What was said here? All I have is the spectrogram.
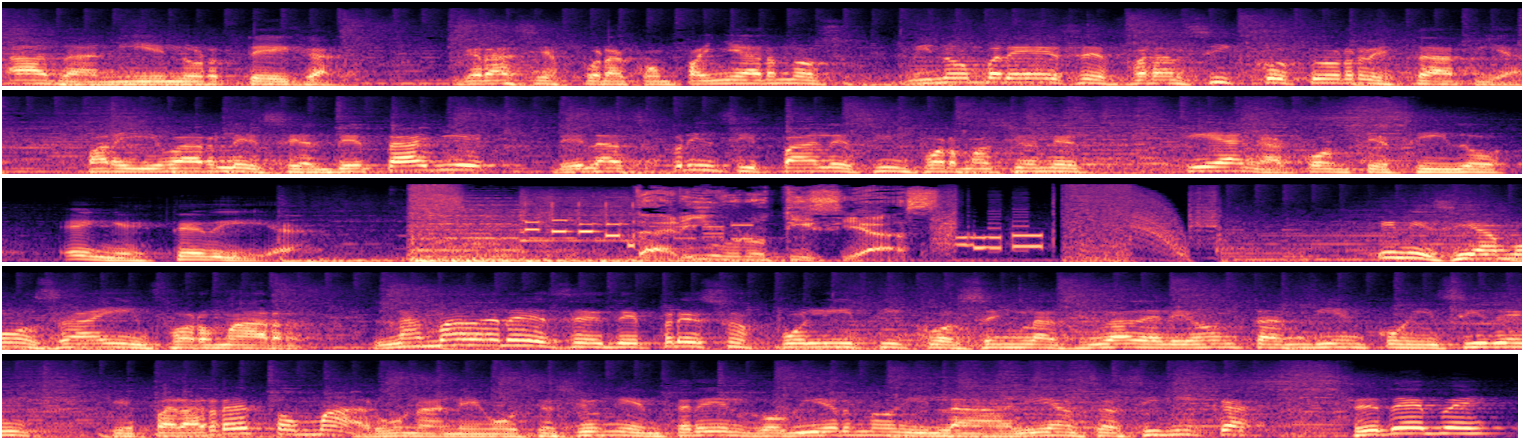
a Daniel Ortega. Gracias por acompañarnos. Mi nombre es Francisco Torres Tapia para llevarles el detalle de las principales informaciones que han acontecido en este día. Darío Noticias. Iniciamos a informar. Las madres de presos políticos en la ciudad de León también coinciden que para retomar una negociación entre el gobierno y la alianza cívica se debe,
